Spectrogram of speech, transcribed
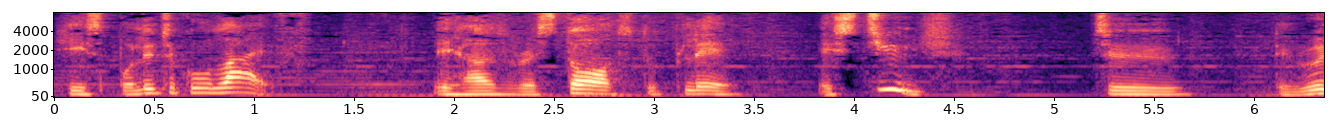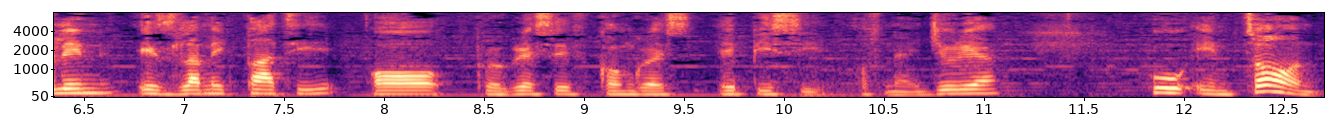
his political life, he has restored to play a stooge to the ruling Islamic Party or Progressive Congress APC of Nigeria, who in turn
